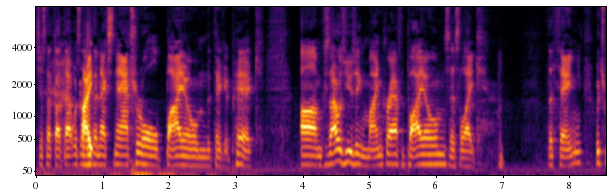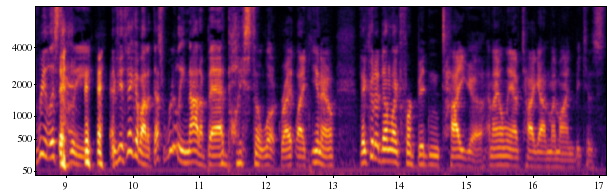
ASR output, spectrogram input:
Just I thought that was like I- the next natural biome that they could pick. Um, because I was using Minecraft biomes as like the thing, which realistically, if you think about it, that's really not a bad place to look, right? Like, you know, they could have done like Forbidden Taiga, and I only have Taiga in my mind because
